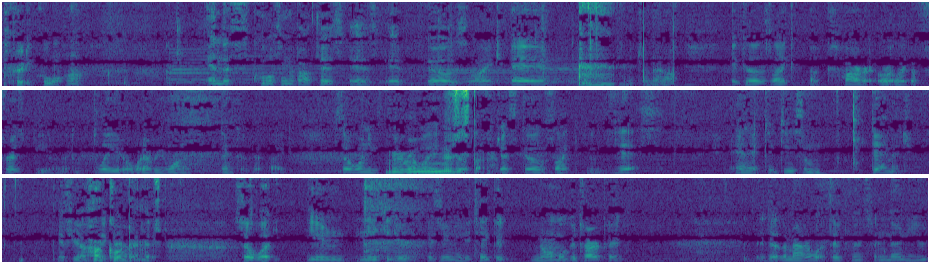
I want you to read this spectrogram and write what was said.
Pretty cool, huh? And the cool thing about this is it goes like a, let me turn that off. It goes like a cart, or like a frisbee, or like a blade, or whatever you want to think of it like. So when you throw Mm, it, it just goes like this and it could do some damage if you have Hardcore damage. pick. So what you need to do is you need to take a normal guitar pick. It doesn't matter what thickness, and then you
